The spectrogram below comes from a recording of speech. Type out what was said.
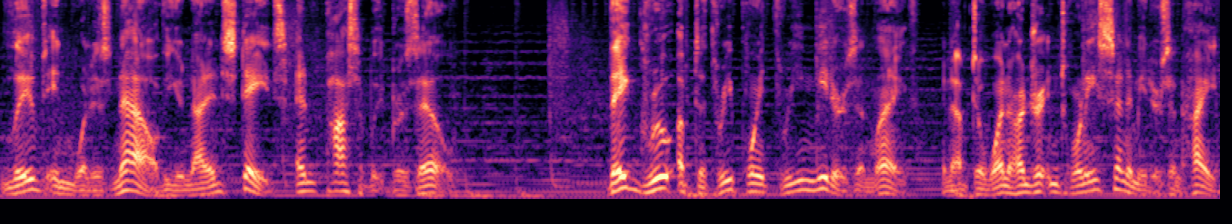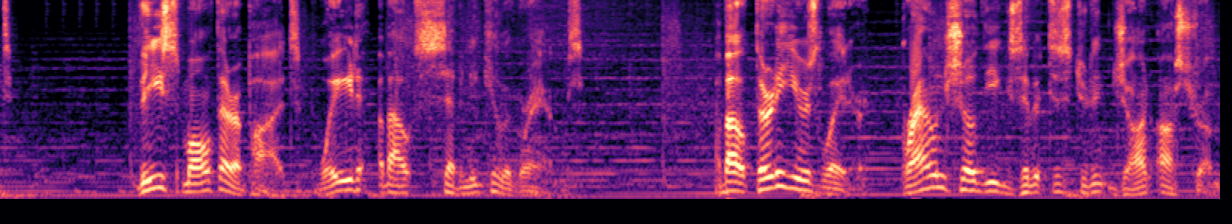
lived in what is now the United States and possibly Brazil. They grew up to 3.3 meters in length and up to 120 centimeters in height. These small theropods weighed about 70 kilograms. About 30 years later, Brown showed the exhibit to student John Ostrom.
